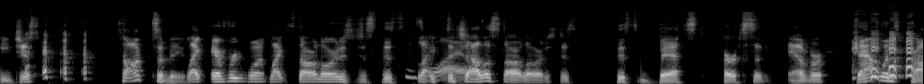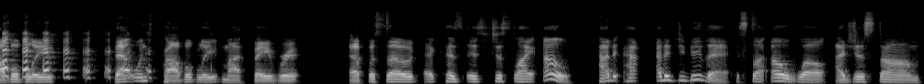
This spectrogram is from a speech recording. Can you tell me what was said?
he just talked to me. Like everyone like Star-Lord is just this like wild. T'Challa Star-Lord is just this best person ever. That one's probably that one's probably my favorite episode because it's just like, oh, how did how, how did you do that? It's like, oh well, I just um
